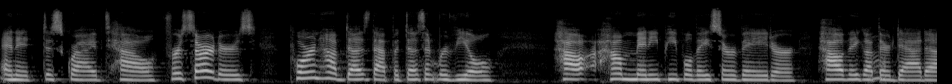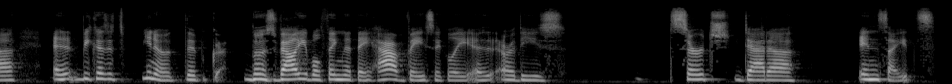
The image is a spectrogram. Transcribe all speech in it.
And it described how, for starters, Pornhub does that but doesn't reveal how how many people they surveyed or how they got their data and because it's you know the most valuable thing that they have basically are these search data insights.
